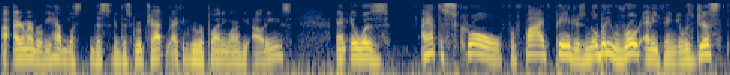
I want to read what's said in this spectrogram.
I, I remember we had this, this this group chat. I think we were planning one of the outings, and it was I had to scroll for five pages. Nobody wrote anything. It was just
